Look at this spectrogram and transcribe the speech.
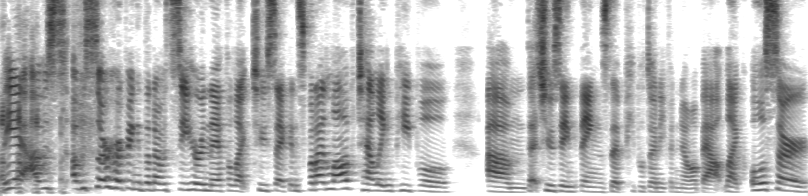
But yeah, I was I was so hoping that I would see her in there for like two seconds. But I love telling people um, that she was in things that people don't even know about. Like also,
